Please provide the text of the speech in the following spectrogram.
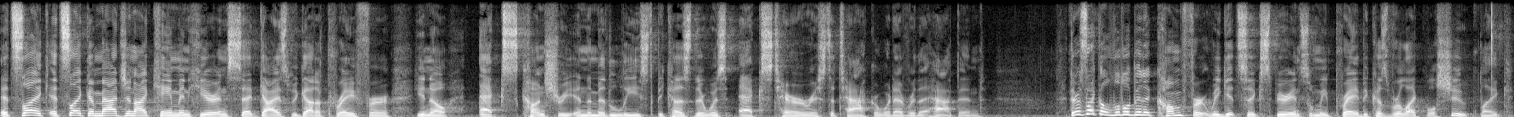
It's like, it's like imagine I came in here and said, guys, we got to pray for, you know, X country in the Middle East because there was X terrorist attack or whatever that happened. There's like a little bit of comfort we get to experience when we pray because we're like, well, shoot, like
